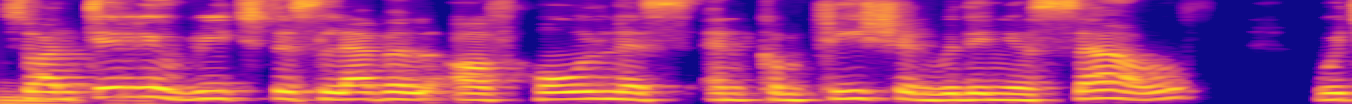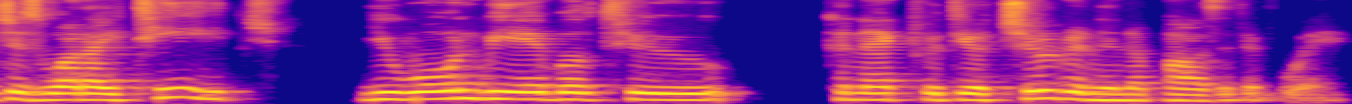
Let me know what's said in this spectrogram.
So Mm. until you reach this level of wholeness and completion within yourself, which is what I teach, you won't be able to connect with your children in a positive way.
